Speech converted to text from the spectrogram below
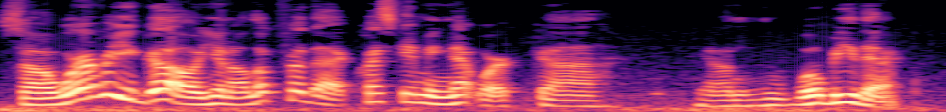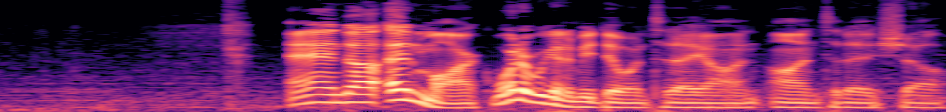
So wherever you go, you know, look for that Quest Gaming Network. Uh, you know, we'll be there. and uh, and Mark, what are we going to be doing today on on today's show?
